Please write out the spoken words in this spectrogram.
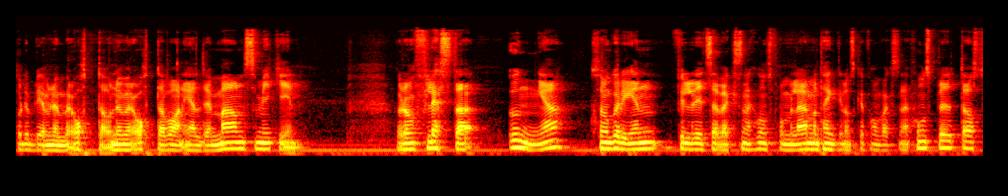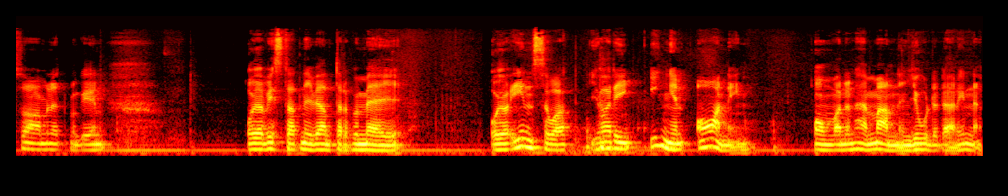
Och det blev nummer åtta och nummer åtta var en äldre man som gick in. Och de flesta unga så de går in, fyller i ett vaccinationsformulär, man tänker att de ska få en vaccinationsspruta och så har man minuter med in. Och jag visste att ni väntade på mig och jag insåg att jag hade ingen aning om vad den här mannen gjorde där inne.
